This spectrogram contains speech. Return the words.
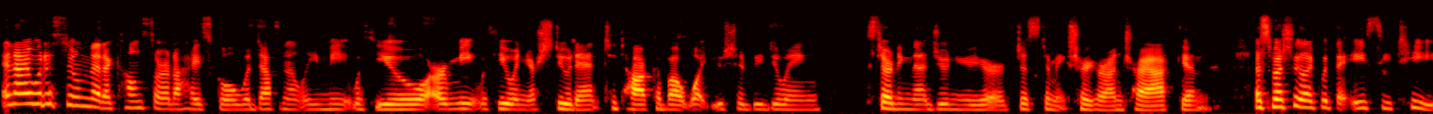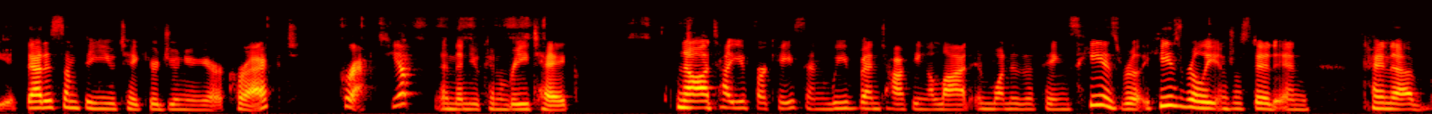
And I would assume that a counselor at a high school would definitely meet with you or meet with you and your student to talk about what you should be doing starting that junior year just to make sure you're on track and especially like with the ACT. That is something you take your junior year, correct? Correct. Yep. And then you can retake. Now I'll tell you for Kason, we've been talking a lot, and one of the things he is really he's really interested in kind of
